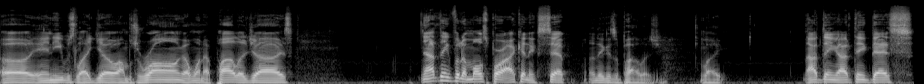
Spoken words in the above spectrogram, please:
Uh and he was like, Yo, I was wrong, I wanna apologize. And I think for the most part I can accept I think his apology. Like I think I think that's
